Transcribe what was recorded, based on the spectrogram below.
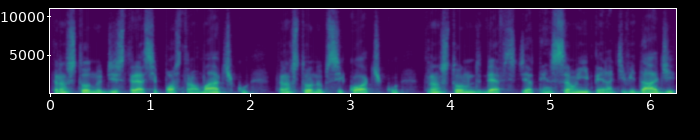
transtorno de estresse pós-traumático, transtorno psicótico, transtorno de déficit de atenção e hiperatividade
